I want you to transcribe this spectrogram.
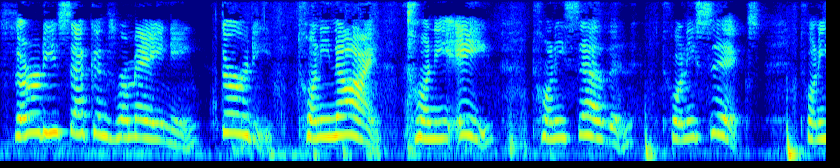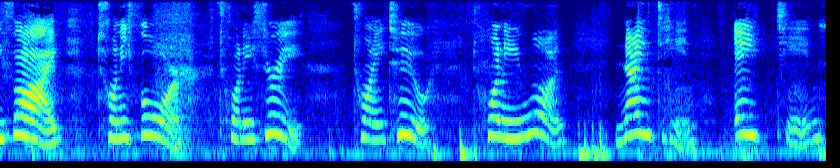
30 seconds remaining. 30, 29, 28, 27, 26, 25, 24, 23, 22, 21, 19, 18,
